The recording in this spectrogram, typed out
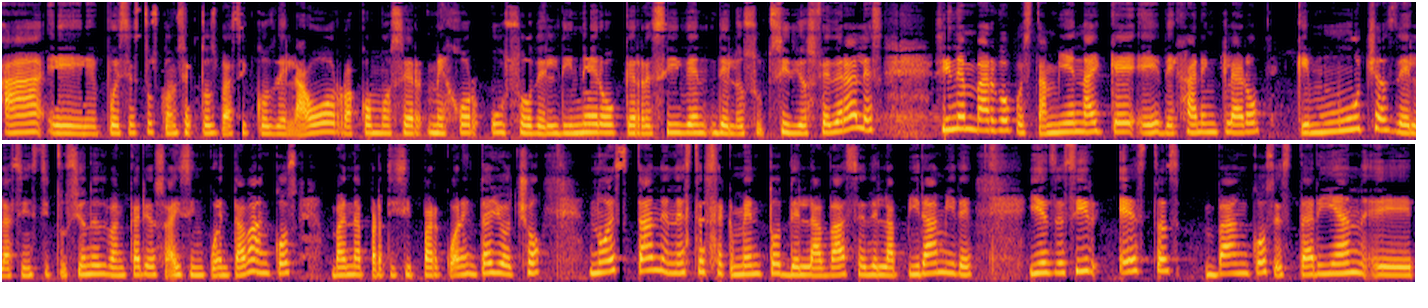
a eh, pues estos conceptos básicos del ahorro, a cómo hacer mejor uso del dinero que reciben de los subsidios federales. Sin embargo, pues también hay que eh, dejar en claro que muchas de las instituciones bancarias, hay 50 bancos, van a participar 48, no están en este segmento de la base de la pirámide. Y es decir, estos bancos estarían eh,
